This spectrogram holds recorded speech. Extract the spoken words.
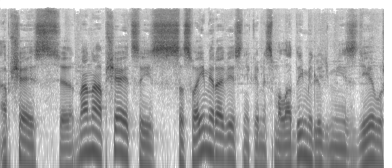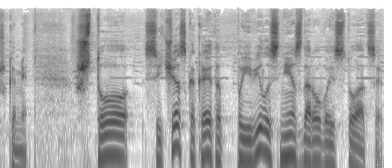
общаясь, э, она общается и со своими ровесниками, с молодыми людьми, с девушками – что сейчас какая-то появилась нездоровая ситуация.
